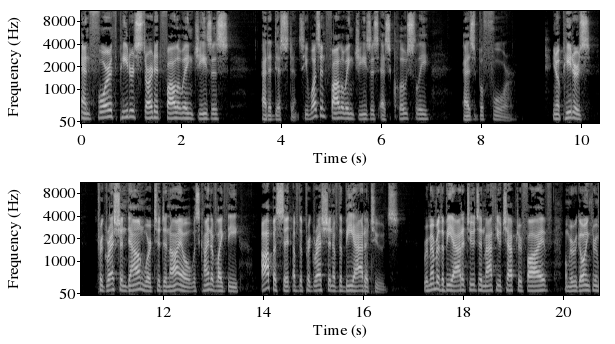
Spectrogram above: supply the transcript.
And fourth, Peter started following Jesus at a distance. He wasn't following Jesus as closely as before. You know, Peter's progression downward to denial was kind of like the opposite of the progression of the Beatitudes. Remember the Beatitudes in Matthew chapter 5? When we were going through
